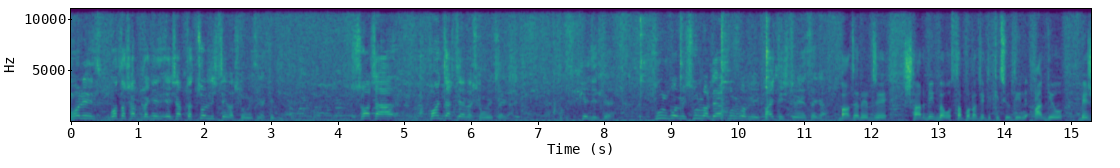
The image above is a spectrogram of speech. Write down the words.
মরিচ গত সপ্তাহে এই সপ্তাহ চল্লিশ টাকা কমেছে কেজিতে। শশা পঞ্চাশ টাকা বেশ কমেছে গা কেজিতে। ফুলকপি ষোলো টাকা ফুলকপি পঁয়ত্রিশ টাকা গা। বাজারের যে সার্বিক ব্যবস্থাপনা যেটি কিছুদিন আগেও বেশ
